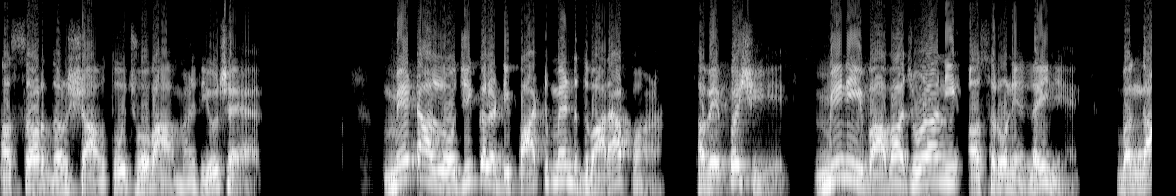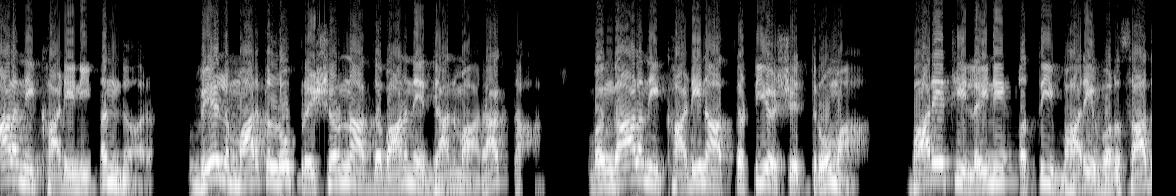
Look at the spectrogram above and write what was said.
અસર દર્શાવતું જોવા મળી રહ્યું છે. મેટાલોજિકલ ડિપાર્ટમેન્ટ દ્વારા પણ હવે પછી મિની વાવાઝોડાની અસરોને લઈને બંગાળની ખાડીની અંદર વેલ માર્ક લો પ્રેશરના દબાણને ધ્યાનમાં રાખતા બંગાળની ખાડીના તટીય ક્ષેત્રોમાં ભારેથી લઈને અતિ ભારે વરસાદ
